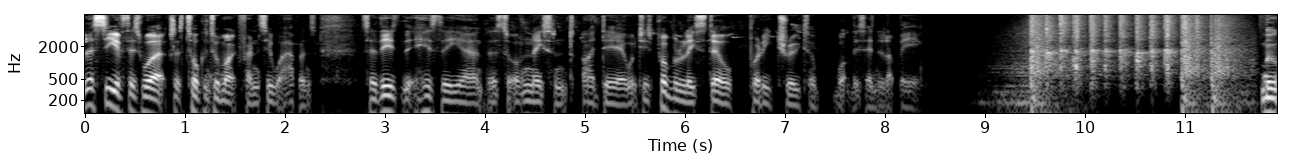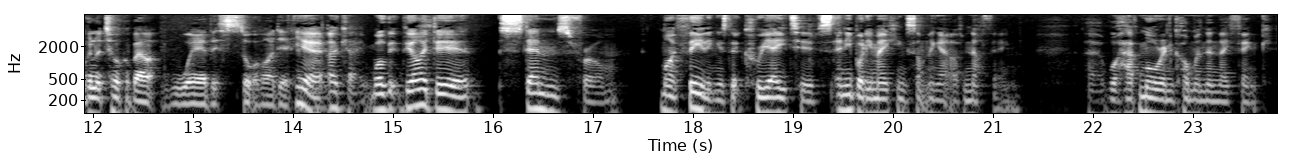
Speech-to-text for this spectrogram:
let's see if this works. Let's talk into a microphone and see what happens. So these, here's the uh, the sort of nascent idea, which is probably still pretty true to what this ended up being. We were going to talk about where this sort of idea came from. Yeah, okay. Well, the, the idea stems from my feeling is that creatives, anybody making something out of nothing, uh, will have more in common than they think.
